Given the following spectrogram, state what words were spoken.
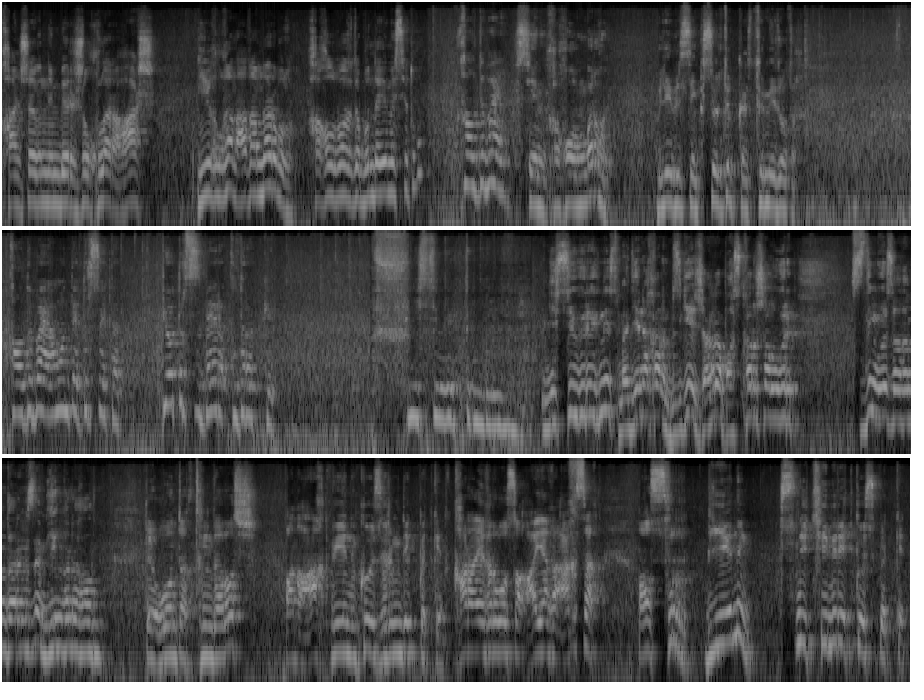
Қанша күннен бері жылқылар аш не қылған адамдар бұл. Хохолбазда бұндай емес еді ғой. Қалдыбай. Сенің хахолың бар ғой. Біле білсең кісі өлтіріп қазір түрмеде отыр. Қалдыбай амантай дұрыс айтады. Петрсіз бәрі құлдырап кетті не істеу керектігін білмеймін не істеу керек емес мәдина ханым бізге жаңа басқарушы алу керек. Сіздің өз адамдарыңызда мен ғана қалдым. Е онда тыңдап алшы. Ана ақ биенің көзі іріңдеп кеткен. Қара айғыр болса аяғы ақсақ. Ал сұр биенің үстіне темір ет көсіп кеткен.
